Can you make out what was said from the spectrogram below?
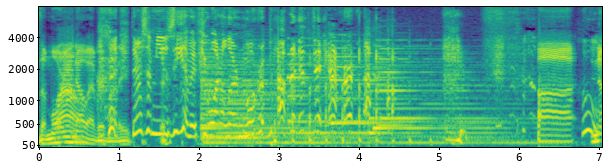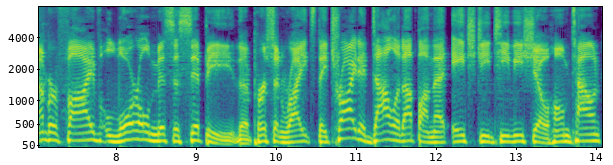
the more you know, everybody. There's a museum if you want to learn more about it there. Number five, Laurel, Mississippi. The person writes, they try to doll it up on that HGTV show, Hometown,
